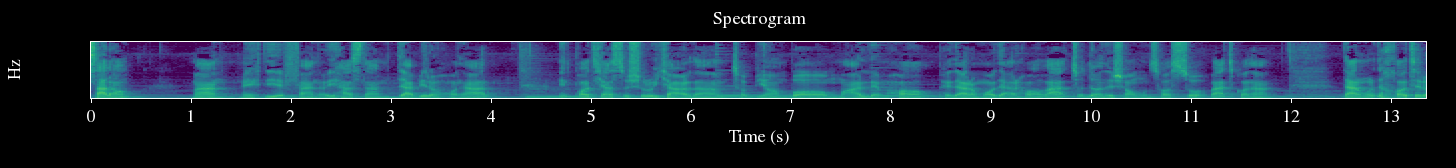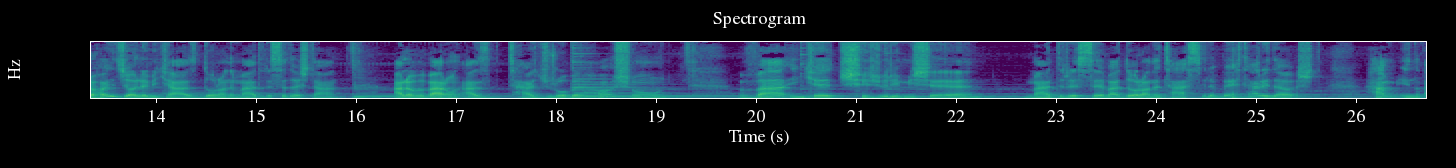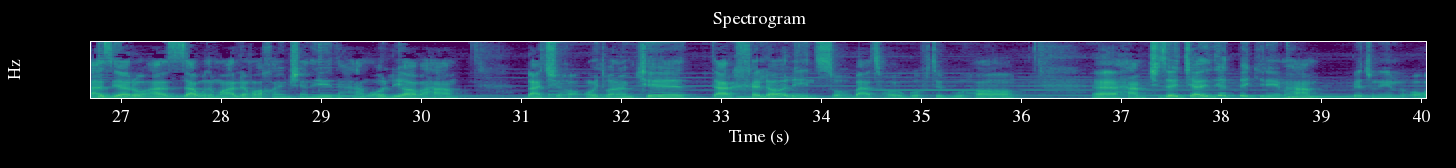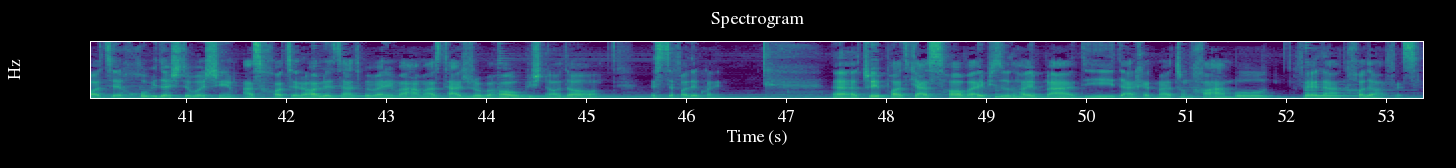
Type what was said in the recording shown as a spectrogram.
سلام من مهدی فنایی هستم دبیر هنر. این پادکست رو شروع کردم تا بیام با معلم ها، پدر و مادرها و حتی دانش آموزها صحبت کنم. در مورد خاطره های جالبی که از دوران مدرسه داشتن علاوه بر اون از تجربه هاشون و اینکه چجوری میشه مدرسه و دوران تحصیل بهتری داشت. هم این قضیه رو از زبون معلم ها خواهیم شنید هم اولیا و هم بچه ها امیدوارم که در خلال این صحبت ها و گفتگوها هم چیزهای جدید یاد بگیریم هم بتونیم اوقات خوبی داشته باشیم از خاطره ها لذت ببریم و هم از تجربه ها و پیشنهادها استفاده کنیم. توی پادکست ها و اپیزودهای بعدی در خدمتون خواهم بود. فعلا خداحافظ.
